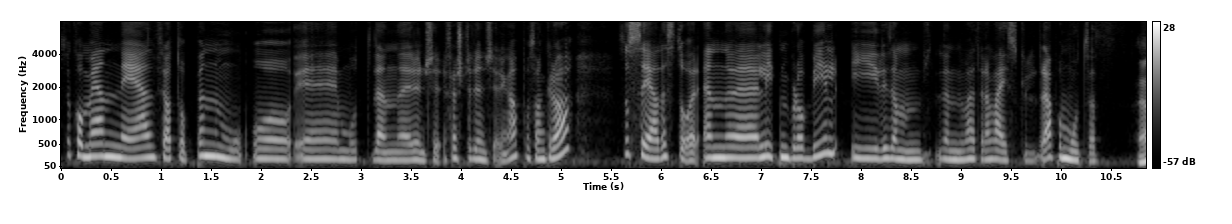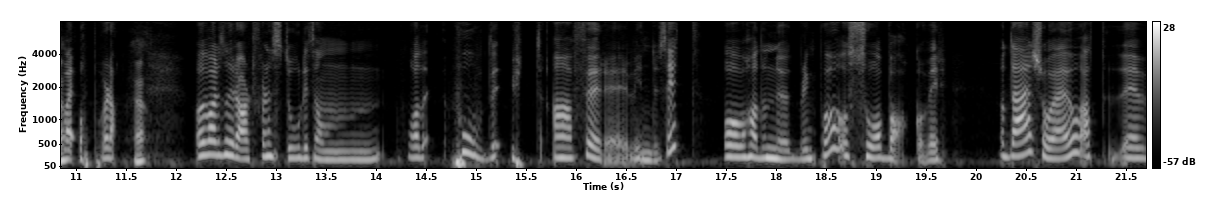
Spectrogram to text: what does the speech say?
Så kom jeg ned fra toppen mot, og, eh, mot den rundkjør, første rundkjøringa på St. Croix. Så ser jeg det står en uh, liten blå bil i liksom, den, hva heter den, veiskuldra på motsatt Ja. vei oppover. da. Ja. Og det var litt sånn rart, for den sto litt sånn Hun hadde hodet ut av førervinduet sitt og hadde nødblink på, og så bakover. Og der så jeg jo at eh,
